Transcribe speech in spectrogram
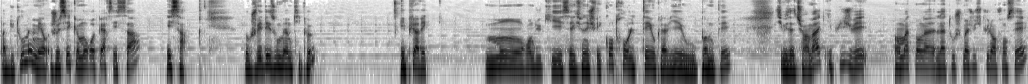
pas du tout même, mais je sais que mon repère c'est ça et ça. Donc je vais dézoomer un petit peu. Et puis avec mon rendu qui est sélectionné, je fais CTRL T au clavier ou Pomme T si vous êtes sur un Mac. Et puis je vais, en maintenant la, touche majuscule enfoncée,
